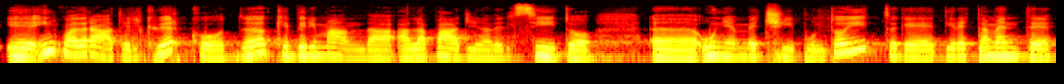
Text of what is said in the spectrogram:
eh, inquadrate il QR code che vi rimanda alla pagina del sito eh, unimc.it che è direttamente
